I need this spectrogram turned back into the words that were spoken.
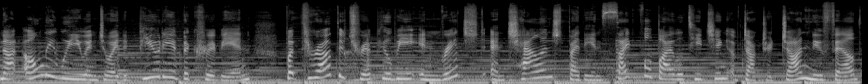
Not only will you enjoy the beauty of the Caribbean, but throughout the trip you'll be enriched and challenged by the insightful Bible teaching of Dr. John Neufeld,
